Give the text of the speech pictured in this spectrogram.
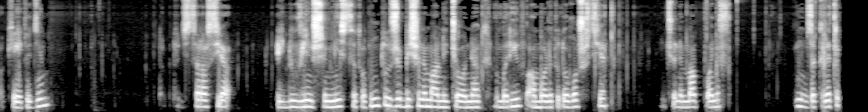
Окей, тоді. Так, тоді зараз я йду в інше місце. Тобто, ну тут вже більше немає нічого, ніяких номерів, а може тут того щось є. Нічого нема, поняв. Ну, закрито.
